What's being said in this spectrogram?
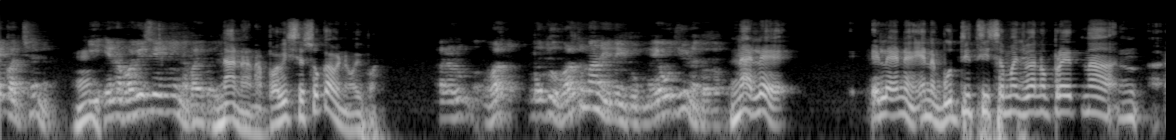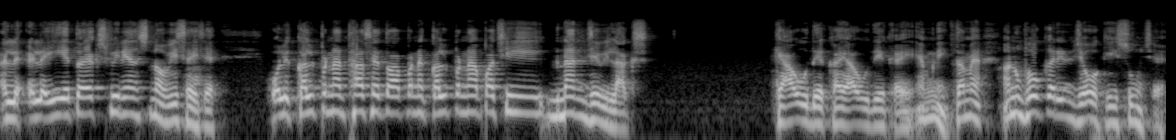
એક જ છે ને. એના ભવિષ્ય નહીં ને ભાઈ ના ના ના. ભવિષ્ય સુકાવીને હોય પણ? બધું વર્તમાન નહીં ટૂંકમાં. એવું થયું ને તો? ના એટલે એટલે એને એને બુદ્ધિથી સમજવાનો પ્રયત્ન, એટલે એટલે એ તો એક્સપિરિયન્સનો વિષય છે. ઓલી કલ્પના થશે તો આપણને કલ્પના પછી જ્ઞાન જેવી લાગશે. કે આવું દેખાય આવું દેખાય, એમ નહીં. તમે અનુભવ કરીને જુઓ કે શું છે.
